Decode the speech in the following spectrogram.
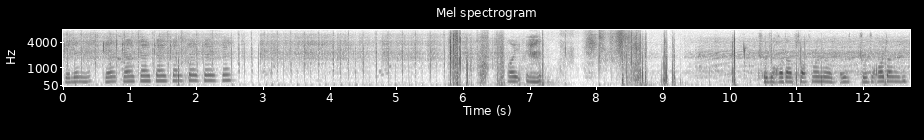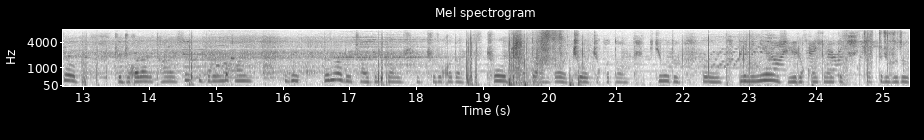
gelin lan. Gel gel gel gel gel gel gel gel. Ay. Çocuk adam saklanıyordu. Evet çocuk adam gidiyordu. Çocuk adam tanesi bir durumda kalmış gibi duruyordu çay beklermiş gibi çocuk adam. Çocuk adam, o çocuk adam gidiyordu. O, beni niye yüzüyle kazardı, çaktırıyordu.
